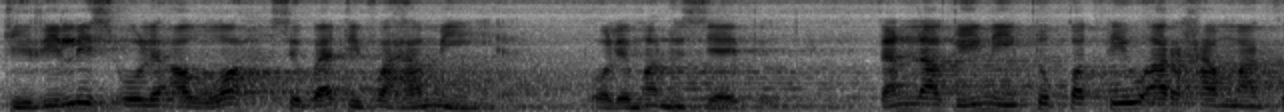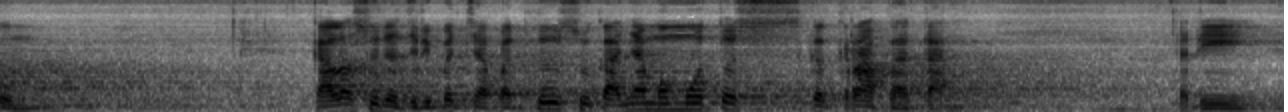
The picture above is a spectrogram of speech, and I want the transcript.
dirilis oleh Allah supaya difahami ya, oleh manusia itu. Dan lagi ini tukotiu arhamakum. Kalau sudah jadi pejabat itu sukanya memutus kekerabatan. Jadi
